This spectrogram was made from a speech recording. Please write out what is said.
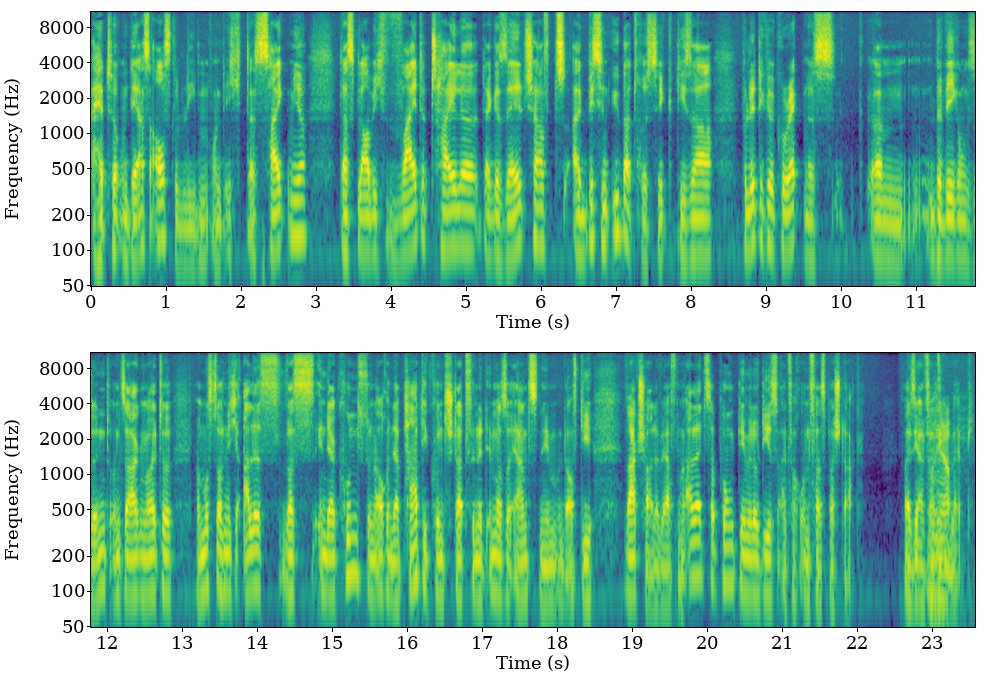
hätte und der ist ausgeblieben. Und ich, das zeigt mir, dass, glaube ich, weite Teile der Gesellschaft ein bisschen überdrüssig dieser Political Correctness Bewegung sind und sagen, Leute, man muss doch nicht alles, was in der Kunst und auch in der Partykunst stattfindet, immer so ernst nehmen und auf die Waagschale werfen. Und allerletzter Punkt, die Melodie ist einfach unfassbar stark, weil sie einfach ja, hängen bleibt.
